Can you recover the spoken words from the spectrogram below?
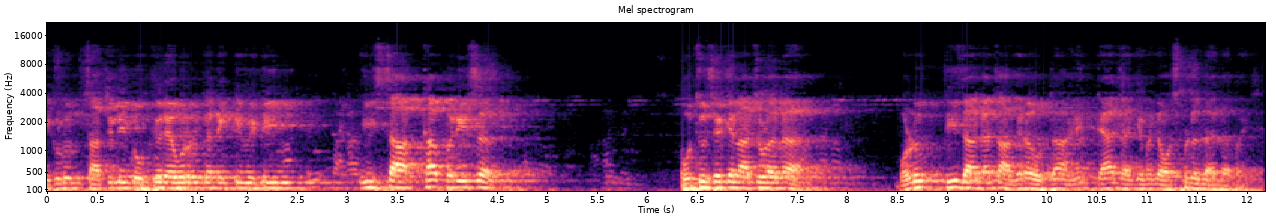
तिकडून सातुली गोकिऱ्यावरून कनेक्टिव्हिटी हीचा अख्खा परिसर. पोचू शकेल आचोळाला म्हणून ती जागाचा आग्रह होता आणि त्या जागेमध्ये हॉस्पिटल जायला पाहिजे.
